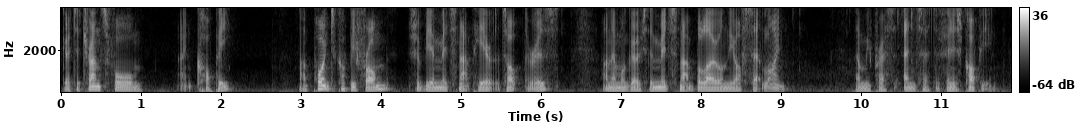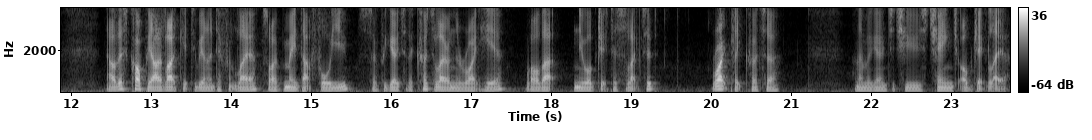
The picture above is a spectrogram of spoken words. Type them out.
go to transform and copy. Now point to copy from should be a mid snap here at the top, there is. And then we'll go to the mid snap below on the offset line. Then we press enter to finish copying. Now this copy I'd like it to be on a different layer, so I've made that for you. So if we go to the cutter layer on the right here, while that new object is selected, right click cutter, and then we're going to choose change object layer.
